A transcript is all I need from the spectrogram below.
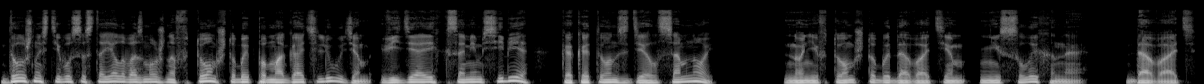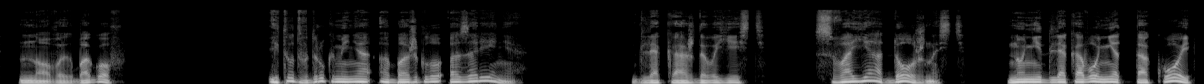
Должность его состояла, возможно, в том, чтобы помогать людям, ведя их к самим себе, как это он сделал со мной, но не в том, чтобы давать им неслыханное, давать новых богов. И тут вдруг меня обожгло озарение. Для каждого есть своя должность, но ни для кого нет такой,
